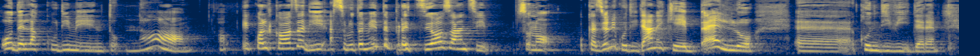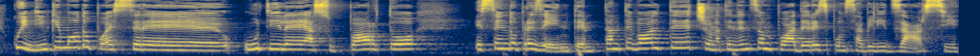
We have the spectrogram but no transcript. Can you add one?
o dell'accudimento. No, è qualcosa di assolutamente prezioso, anzi, sono occasioni quotidiane che è bello eh, condividere. Quindi, in che modo può essere utile a supporto? Essendo presente. Tante volte c'è una tendenza un po' a deresponsabilizzarsi.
